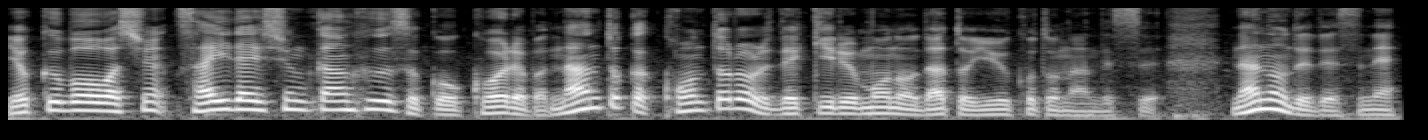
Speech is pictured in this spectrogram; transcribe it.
欲望は瞬最大瞬間風速を超えればなんとかコントロールできるものだということなんです。なのでですね、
